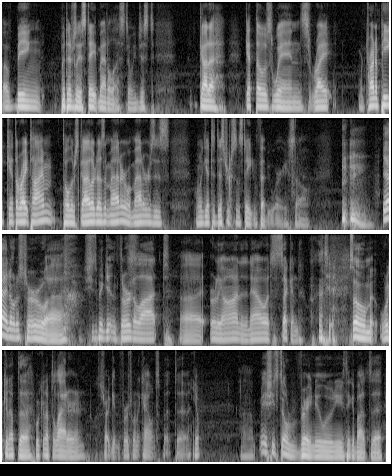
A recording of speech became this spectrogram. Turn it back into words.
of being potentially a state medalist, and we just gotta get those wins right. We're trying to peak at the right time. Told her Schuyler doesn't matter. What matters is when we get to districts and state in February. So Yeah, I noticed her. Uh, she's been getting third a lot uh, early on, and now it's second. so m- working up the working up the ladder and start getting first when it counts. But uh, Yep. uh, yeah, she's still very new when you think about the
